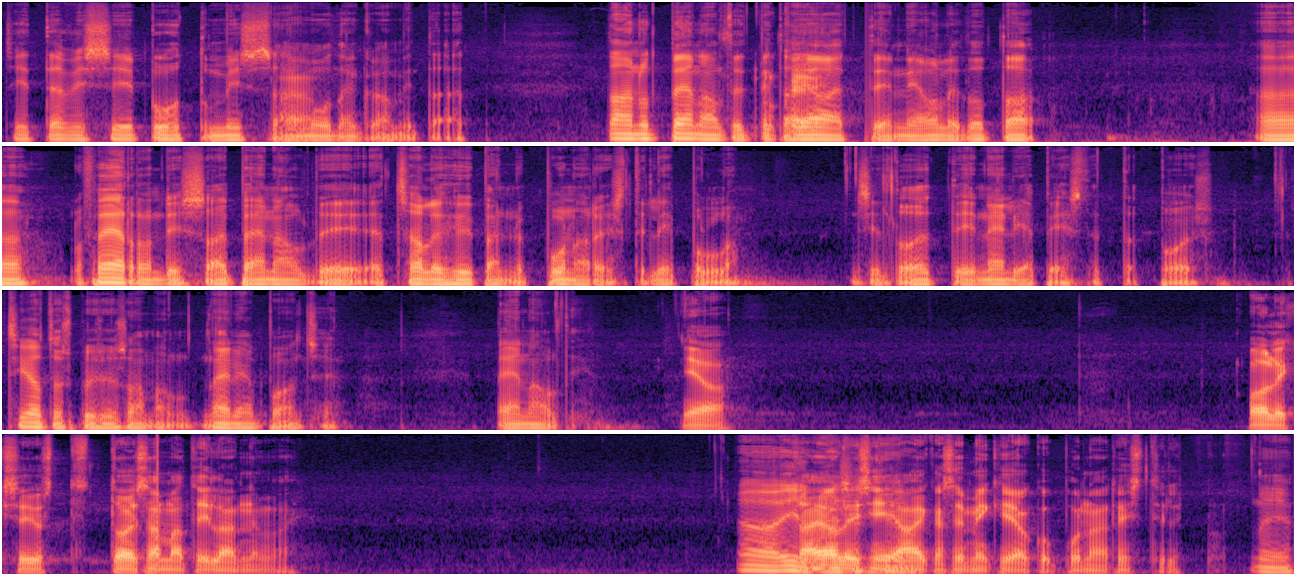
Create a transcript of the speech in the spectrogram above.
Siitä ei vissiin puhuttu missään Joo. muutenkaan mitään. Et Ainut penaltit, mitä Okei. jaettiin, niin oli tota, Öö, no Ferrandis sai penalti, että se oli hypännyt punaristilipulla. Siltä otettiin neljä pistettä pois. Sijoitus pysyi samalla, mutta neljän pointsin penalti. Joo. Oliko se just toi sama tilanne vai? Öö, Tai oli siinä aikaisemminkin joku punaristilippu? Niin.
